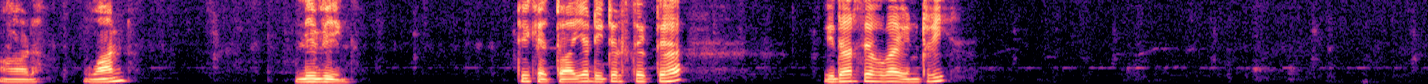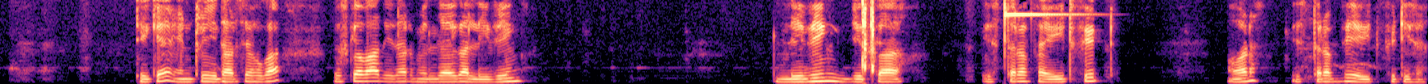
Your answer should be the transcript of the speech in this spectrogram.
और वन लिविंग ठीक है तो आइए डिटेल्स देखते हैं। इधर से होगा एंट्री ठीक है एंट्री इधर से होगा। उसके बाद इधर मिल जाएगा लिविंग लिविंग जिसका इस तरफ़ है एट फीट और इस तरफ़ भी एट फीट ही है।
